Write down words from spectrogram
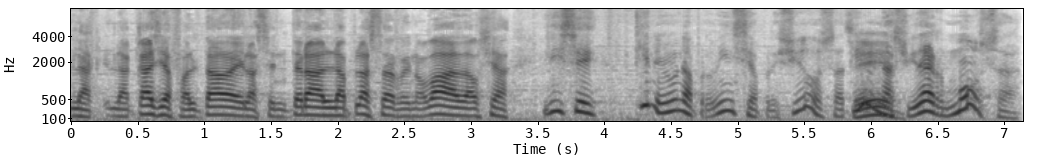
la, la calle asfaltada de la central, la plaza renovada, o sea, dice, tienen una provincia preciosa, tienen Sí. una ciudad hermosa.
